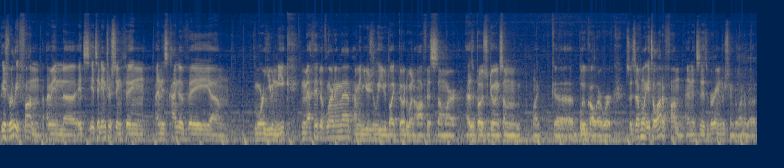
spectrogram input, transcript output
It's really fun. I mean, uh, it's it's an interesting thing, and it's kind of a um, more unique method of learning that. I mean, usually you'd like go to an office somewhere as opposed to doing some like uh, blue collar work. So it's definitely it's a lot of fun, and it's it's very interesting to learn about.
